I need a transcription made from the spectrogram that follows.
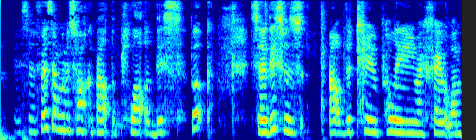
Okay, so first I'm going to talk about the plot of this book. So this was out of the two probably my favourite one.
